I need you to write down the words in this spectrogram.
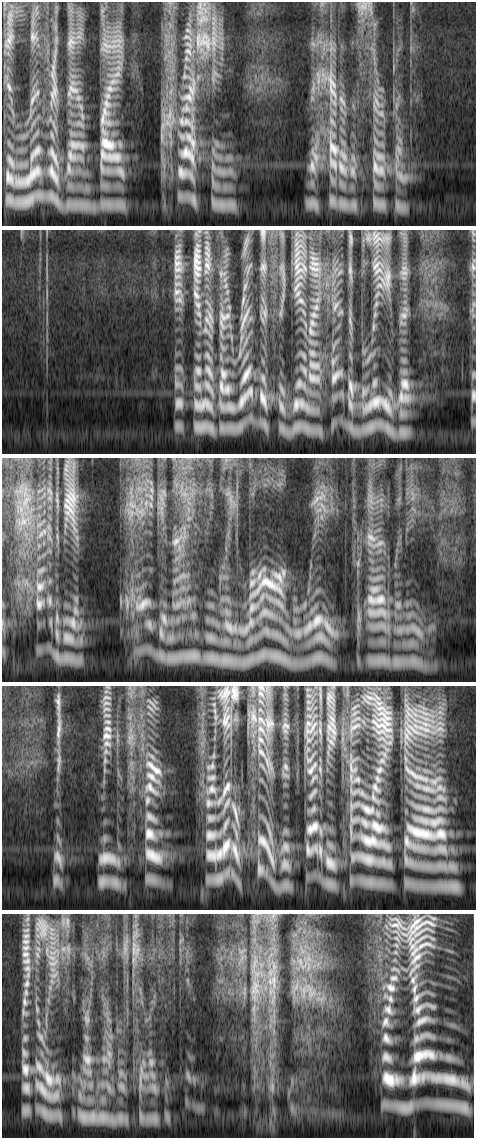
deliver them by crushing the head of the serpent. And, and as I read this again, I had to believe that this had to be an agonizingly long wait for Adam and Eve. I mean, I mean for, for little kids, it's got to be kind of like, um, like Alicia. No, you're not a little kid, I was just kidding. for young,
